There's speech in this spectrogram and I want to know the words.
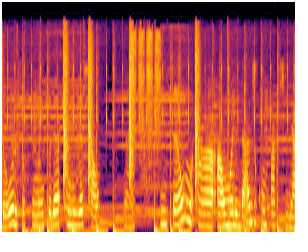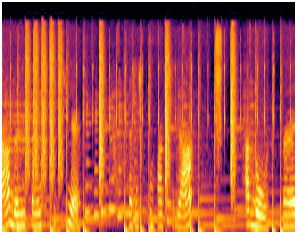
dor, o sofrimento, ele é universal, né? Então, a, a humanidade compartilhada é justamente o que é? É a gente compartilhar a dor, né?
